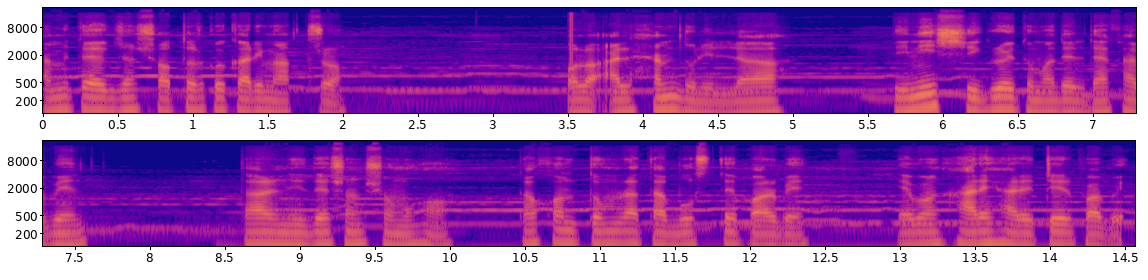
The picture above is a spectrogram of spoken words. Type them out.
আমি তো একজন সতর্ককারী মাত্র। বলো, আলহামদুলিল্লাহ, তিনি শীঘ্রই তোমাদের দেখাবেন তার নির্দেশনসমূহ তখন তোমরা তা বুঝতে পারবে এবং হারে হারে টের পাবে।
